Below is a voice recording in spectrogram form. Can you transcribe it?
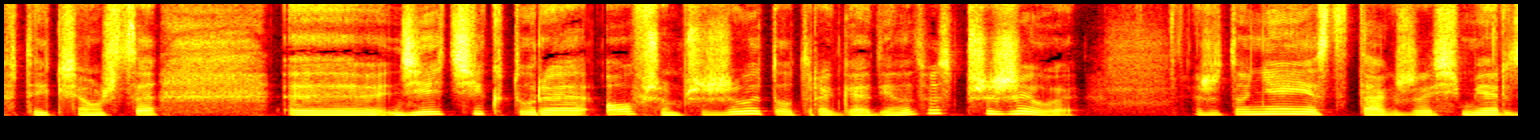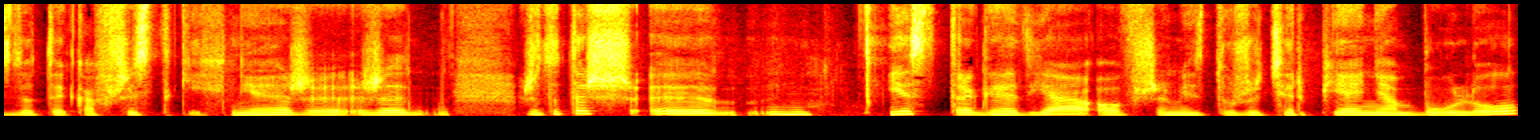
w tej książce. Yy, dzieci, które owszem przeżyły tą tragedię, natomiast przeżyły że to nie jest tak, że śmierć dotyka wszystkich, nie? Że, że, że to też yy, jest tragedia, owszem, jest dużo cierpienia, bólu,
